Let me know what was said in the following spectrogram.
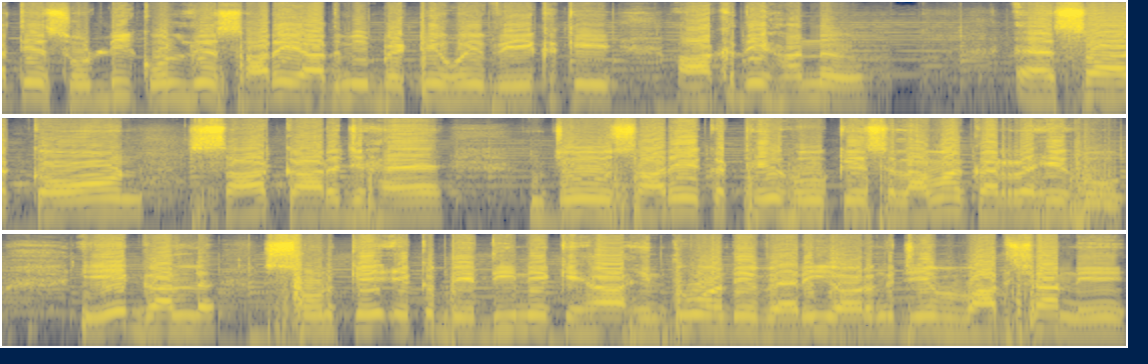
ਅਤੇ ਸੋਢੀ ਕੁਲ ਦੇ ਸਾਰੇ ਆਦਮੀ ਬੈਠੇ ਹੋਏ ਵੇਖ ਕੇ ਆਖਦੇ ਹਨ, ਐਸਾ ਕੌਣ ਸਾ ਕਾਰਜ ਹੈ ਜੋ ਸਾਰੇ ਇਕੱਠੇ ਹੋ ਕੇ ਸਲਾਹਾਂ ਕਰ ਰਹੇ ਹੋ? ਇਹ ਗੱਲ ਸੁਣ ਕੇ ਇੱਕ ਬੇਦੀ ਨੇ ਕਿਹਾ, ਹਿੰਦੂਆਂ ਦੇ ਵੈਰੀ ਔਰੰਗਜ਼ੇਬ ਬਾਦਸ਼ਾਹ ਨੇ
